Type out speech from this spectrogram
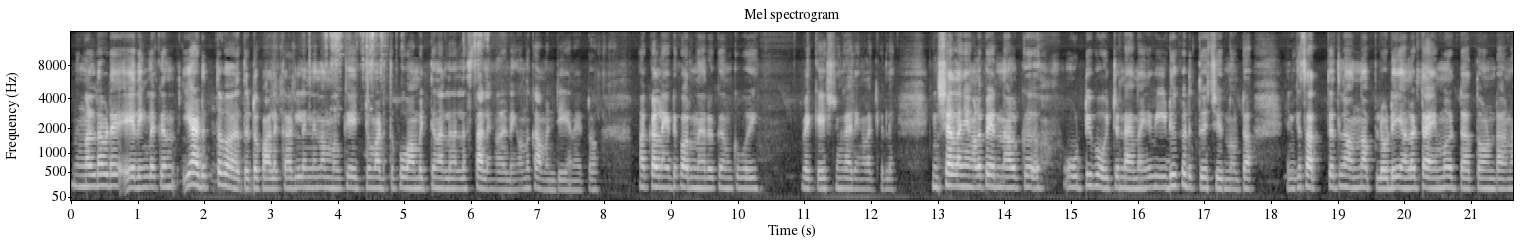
നിങ്ങളുടെ അവിടെ ഏതെങ്കിലുമൊക്കെ ഈ അടുത്ത ഭാഗത്ത് കേട്ടോ പാലക്കാടിൽ തന്നെ നമ്മൾക്ക് ഏറ്റവും അടുത്ത് പോകാൻ പറ്റിയ നല്ല നല്ല സ്ഥലങ്ങളുണ്ടെങ്കിൽ ഒന്ന് കമന്റ് ചെയ്യണം കേട്ടോ. മക്കളിനായിട്ട് കുറേ നേരമൊക്കെ നമുക്ക് പോയി വെക്കേഷനും കാര്യങ്ങളൊക്കെ അല്ലേ? ഇൻഷല്ല ഞങ്ങൾ പെരുന്നാൾക്ക് ഊട്ടി പോയിട്ടുണ്ടായിരുന്നു. അതിന്റെ വീഡിയോ ഒക്കെ എടുത്തു വെച്ചിരുന്നു കേട്ടോ. എനിക്ക് സത്യത്തിൽ അന്ന് അപ്ലോഡ് ചെയ്യാനുള്ള ടൈം കിട്ടാത്തതുകൊണ്ടാണ്.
